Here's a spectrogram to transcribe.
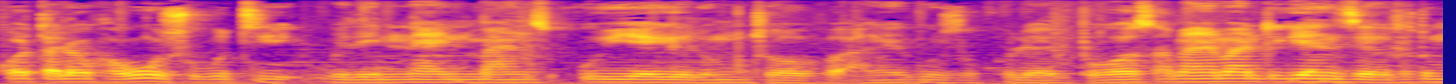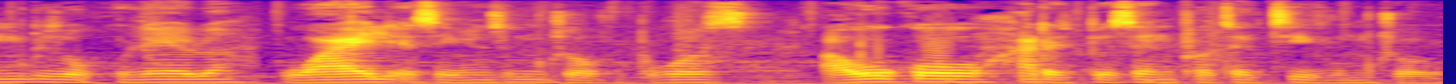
Kodwa lokho akusho ukuthi within nine months uyekile umjovo angeke uze ukhulelwe. Because abanye abantu kuyenzeka ukuthi umuntu uzokhulelwa while esebenzisa umjovo because awukho 100% protective umjovo.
